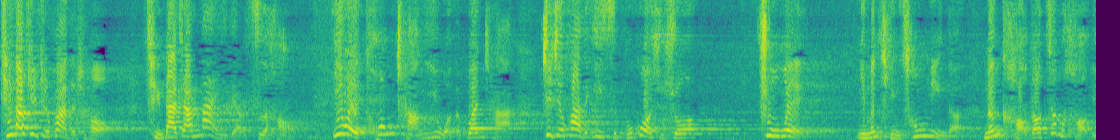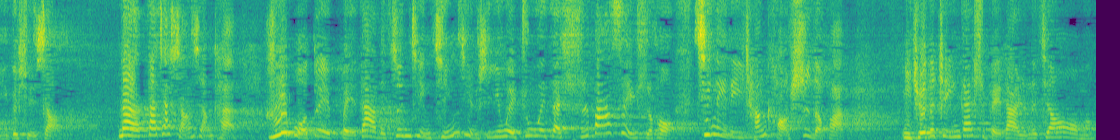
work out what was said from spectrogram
听到这句话的时候，请大家慢一点自豪，因为通常以我的观察，这句话的意思不过是说：“诸位，你们挺聪明的，能考到这么好的一个学校。”那大家想想看，如果对北大的尊敬仅仅是因为诸位在十八岁时候经历了一场考试的话，你觉得这应该是北大人的骄傲吗？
